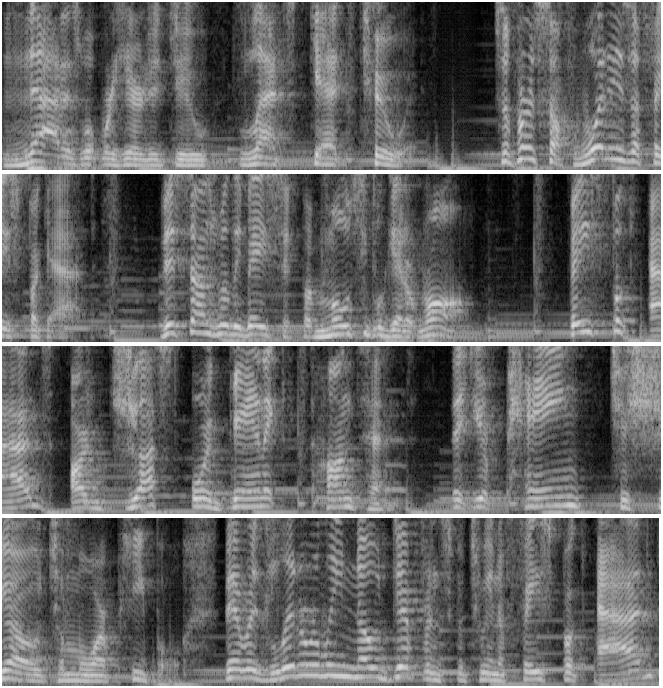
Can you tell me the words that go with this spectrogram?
That is what we're here to do. Let's get to it. So, first off, what is a Facebook ad? This sounds really basic, but most people get it wrong. Facebook ads are just organic content that you're paying to show to more people. There is literally no difference between a Facebook ad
